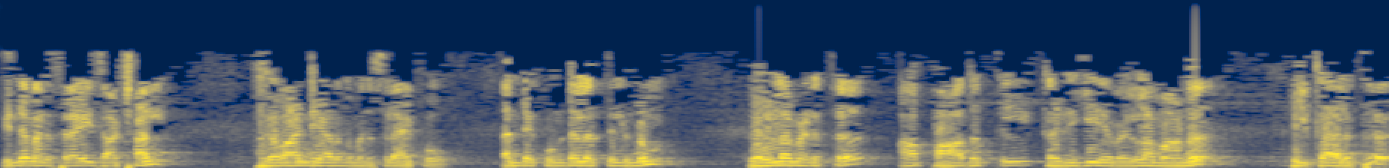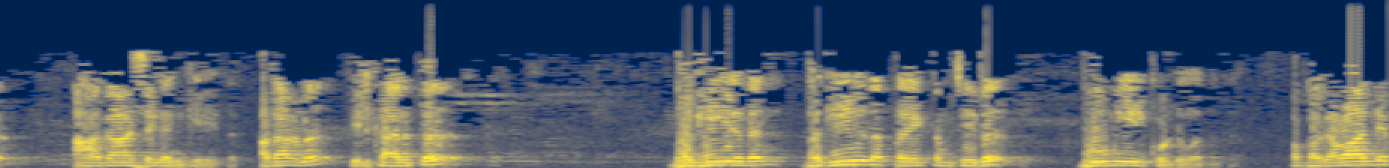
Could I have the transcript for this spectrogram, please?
പിന്നെ മനസ്സിലായി സാക്ഷാൽ ഭഗവാന്റെയാണെന്ന് മനസ്സിലായപ്പോ തന്റെ കുണ്ടലത്തിൽ നിന്നും വെള്ളമെടുത്ത് ആ പാദത്തിൽ കഴുകിയ വെള്ളമാണ് പിൽക്കാലത്ത് ആകാശഗംഗയത്. അതാണ് പിൽക്കാലത്ത് ഭഗീരഥൻ ഭഗീരഥ പ്രയത്നം ചെയ്ത് ഭൂമിയിൽ കൊണ്ടുവന്നത്. അപ്പൊ ഭഗവാന്റെ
